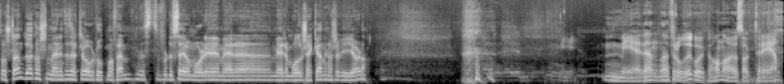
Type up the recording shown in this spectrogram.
Torstein, du er kanskje mer interessert i over 2,5? For du ser jo mål i mer, mer mål i Tsjekkia enn kanskje vi gjør, da. Mer enn Frode går ikke, han har jo sagt 3-1.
